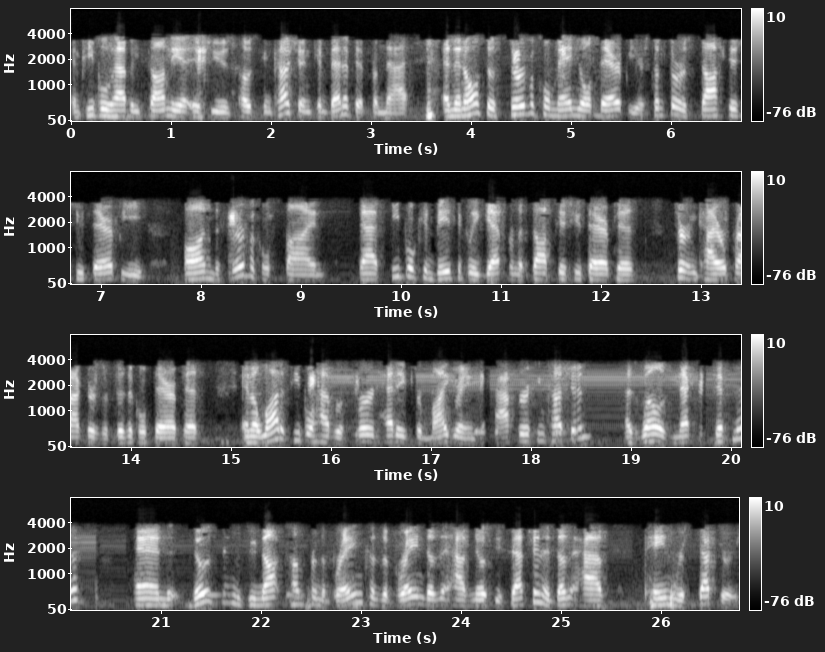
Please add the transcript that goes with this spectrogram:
and people who have insomnia issues post concussion can benefit from that. And then also cervical manual therapy or some sort of soft tissue therapy on the cervical spine that people can basically get from a soft tissue therapist, certain chiropractors or physical therapists. And a lot of people have referred headaches or migraines after a concussion, as well as neck stiffness. And those things do not come from the brain because the brain doesn't have nociception. It doesn't have pain receptors.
